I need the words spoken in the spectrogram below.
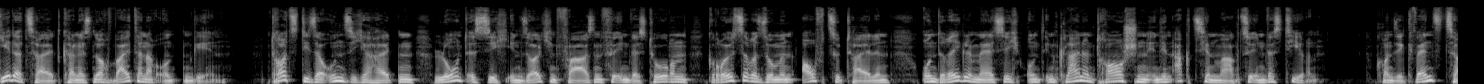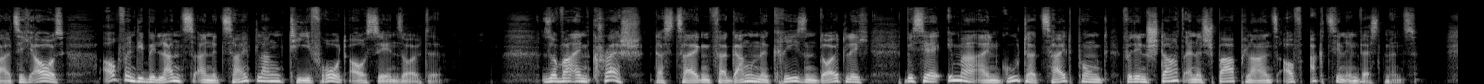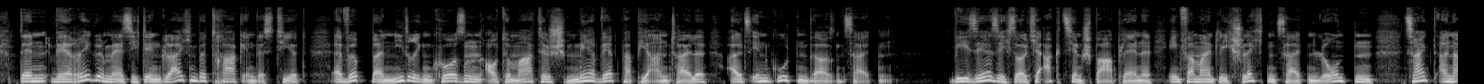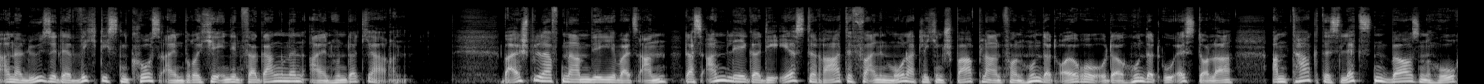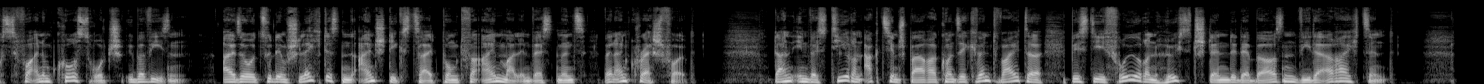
Jederzeit kann es noch weiter nach unten gehen. Trotz dieser Unsicherheiten lohnt es sich in solchen Phasen für Investoren, größere Summen aufzuteilen und regelmäßig und in kleinen Tranchen in den Aktienmarkt zu investieren. Konsequenz zahlt sich aus, auch wenn die Bilanz eine Zeit lang tiefrot aussehen sollte. So war ein Crash, das zeigen vergangene Krisen deutlich, bisher immer ein guter Zeitpunkt für den Start eines Sparplans auf Aktieninvestments. Denn wer regelmäßig den gleichen Betrag investiert, erwirbt bei niedrigen Kursen automatisch mehr Wertpapieranteile als in guten Börsenzeiten. Wie sehr sich solche Aktiensparpläne in vermeintlich schlechten Zeiten lohnten, zeigt eine Analyse der wichtigsten Kurseinbrüche in den vergangenen 100 Jahren. Beispielhaft nahmen wir jeweils an, dass Anleger die erste Rate für einen monatlichen Sparplan von 100 Euro oder 100 US-Dollar am Tag des letzten Börsenhochs vor einem Kursrutsch überwiesen. Also zu dem schlechtesten Einstiegszeitpunkt für Einmalinvestments, wenn ein Crash folgt. Dann investieren Aktiensparer konsequent weiter, bis die früheren Höchststände der Börsen wieder erreicht sind.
